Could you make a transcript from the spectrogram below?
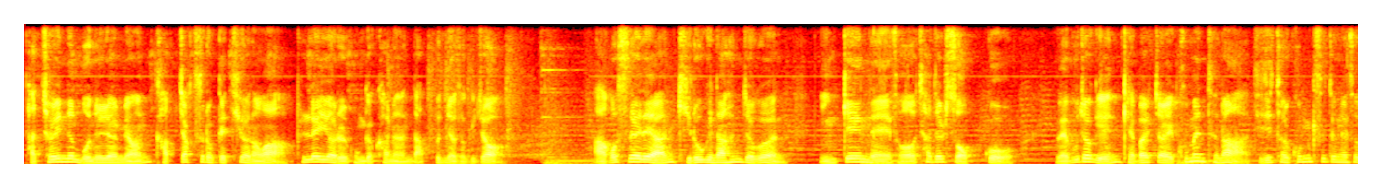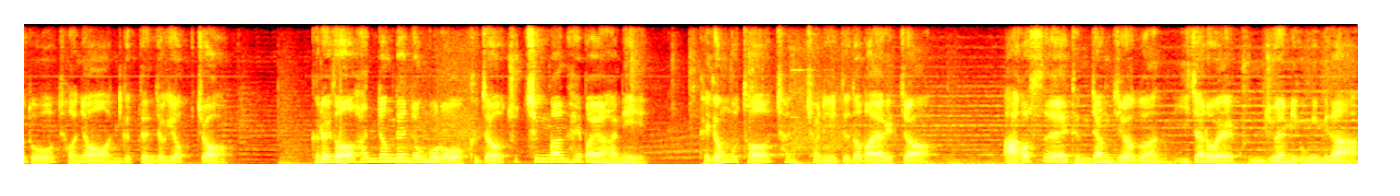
닫혀있는 문을 열면 갑작스럽게 튀어나와 플레이어를 공격하는 나쁜 녀석이죠. 아거스에 대한 기록이나 흔적은 인게임 내에서 찾을 수 없고 외부적인 개발자의 코멘트나 디지털 코믹스 등에서도 전혀 언급된 적이 없죠. 그래서 한정된 정보로 그저 추측만 해봐야 하니 배경부터 천천히 뜯어봐야겠죠. 아거스의 등장 지역은 이자로의 군주의 미궁입니다.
